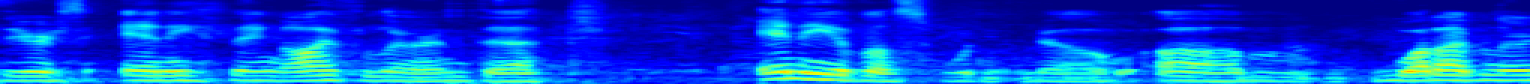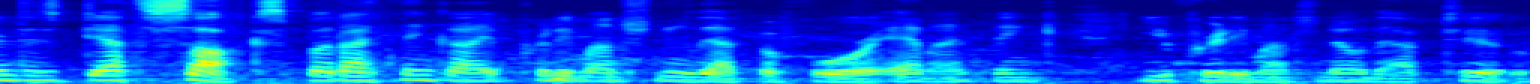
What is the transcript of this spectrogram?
there's anything I've learned that any of us wouldn't know. Um, what I've learned is death sucks, but I think I pretty much knew that before, and I think you pretty much know that too.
